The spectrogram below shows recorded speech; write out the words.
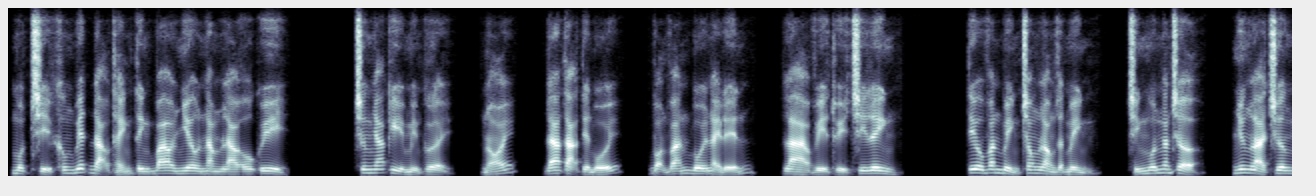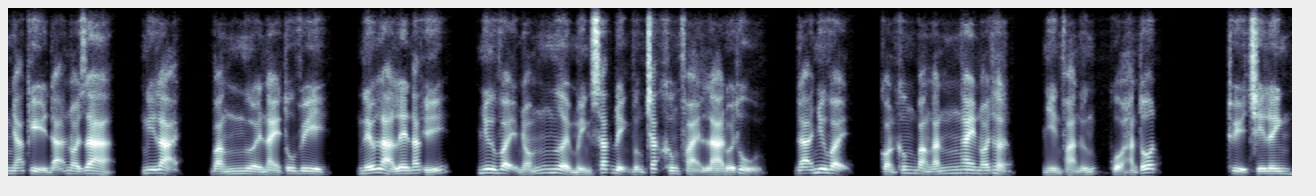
một chỉ không biết đạo thành tinh bao nhiêu năm lao ô quy. Trương nhã kỳ mỉm cười, nói, đa tạ tiền bối, bọn vãn bối này đến, là vì thủy chi linh. Tiêu văn bình trong lòng giật mình, chính muốn ngăn trở, nhưng là trương nhã kỳ đã nói ra, nghĩ lại, bằng người này tu vi, nếu là lên ác ý, như vậy nhóm người mình xác định vững chắc không phải là đối thủ, đã như vậy, còn không bằng ăn ngay nói thật, nhìn phản ứng của hắn tốt. Thủy chi linh.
